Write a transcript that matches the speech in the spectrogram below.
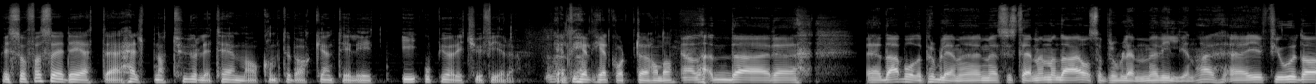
I så fall så er det et eh, helt naturlig tema å komme tilbake igjen til i, i oppgjøret i 24. Helt, helt, helt kort, Handa. Handal. Ja, det er, eh, det er både problemer med systemet, men det er også problemer med viljen her. Eh, I fjor, da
